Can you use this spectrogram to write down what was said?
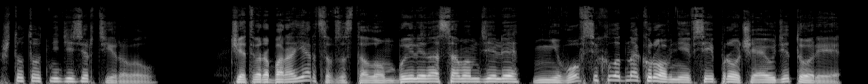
что тот не дезертировал. Четверо бароярцев за столом были на самом деле не вовсе хладнокровнее всей прочей аудитории,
